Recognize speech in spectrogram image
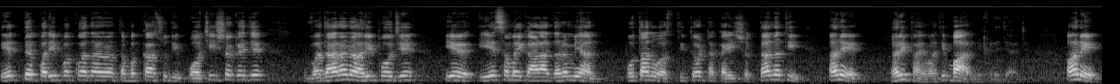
એ જ તે પરિપક્વતાના તબક્કા સુધી પહોંચી શકે છે. વધારાના હરીફો છે એ એ સમયગાળા દરમિયાન પોતાનું અસ્તિત્વ ટકાવી શકતા નથી અને હરીફાઈમાંથી બહાર નીકળી જાય છે. અને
